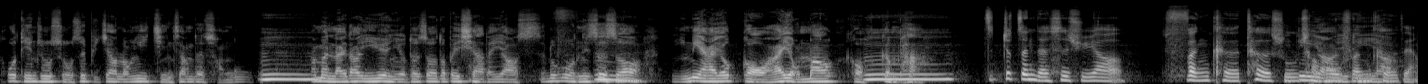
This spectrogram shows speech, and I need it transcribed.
或天竺鼠是比较容易紧张的宠物，嗯，他们来到医院，有的时候都被吓得要死。如果你这时候里面还有狗，还有猫，狗更怕，嗯，就真的是需要。分科特殊宠物分科这样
